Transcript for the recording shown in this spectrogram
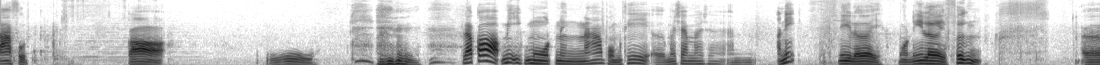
ล่าสุด ก็โอ้แล้วก็มีอีกโหมดหนึ่งนะครับผมที่เออไม่ใช่ไม่ใช่อันอันนี้นี่เลยโหมดนี้เลยซึ่งเออ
